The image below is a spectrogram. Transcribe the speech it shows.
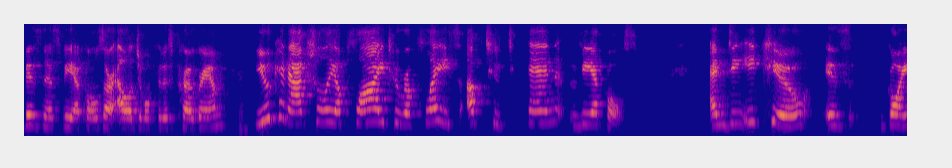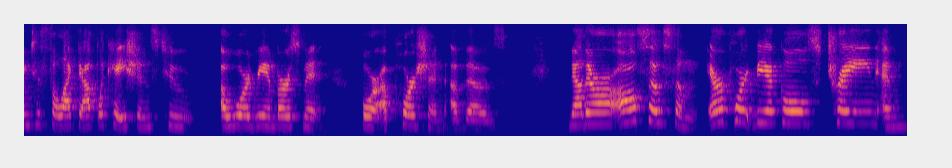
business vehicles are eligible for this program. You can actually apply to replace up to 10 vehicles. And DEQ is going to select applications to award reimbursement for a portion of those. Now, there are also some airport vehicles, train, and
